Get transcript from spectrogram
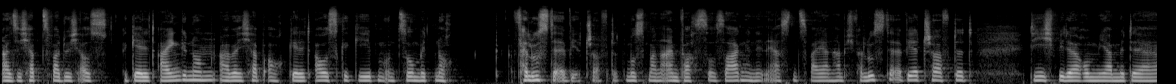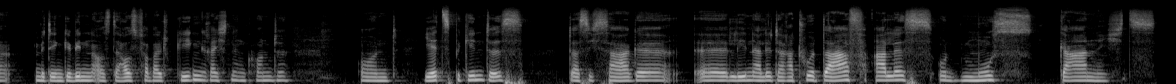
Also ich habe zwar durchaus Geld eingenommen, aber ich habe auch Geld ausgegeben und somit noch Verluste erwirtschaftet, muss man einfach so sagen. In den ersten zwei Jahren habe ich Verluste erwirtschaftet, die ich wiederum ja mit, der, mit den Gewinnen aus der Hausverwaltung gegenrechnen konnte. Und Jetzt beginnt es, dass ich sage, äh, Lena Literatur darf alles und muss gar nichts.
